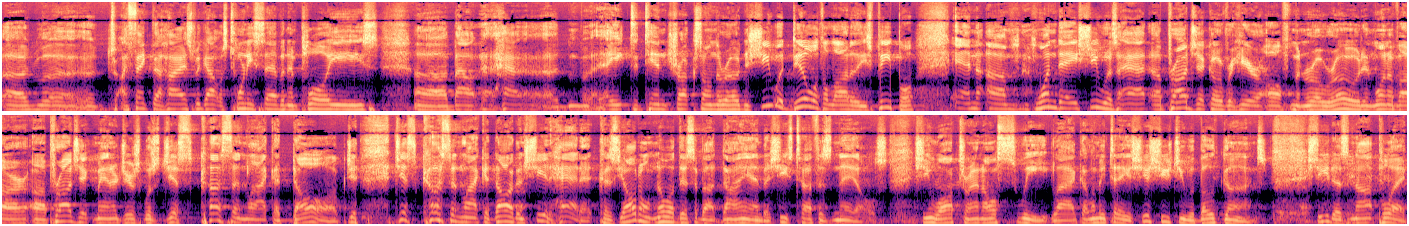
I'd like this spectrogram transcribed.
uh, uh, I think the highest we got was 27 employees, uh, about ha- eight to 10 trucks on the road, and she would deal with a lot of these people. And um, one day, she was at a project over here off Monroe Road, and one of our project managers was just cussing like a dog, just, just cussing like a dog. And she had had it because y'all don't know this about Diane, but she's tough as nails. She walks around all sweet, like let me tell you, she'll shoot you with both guns. She does not play.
